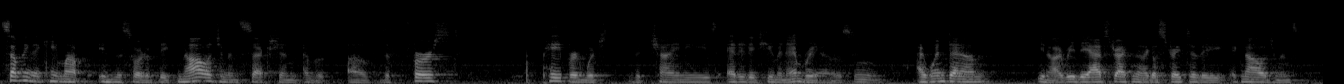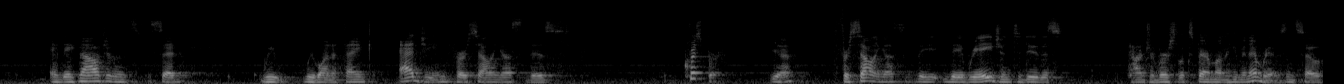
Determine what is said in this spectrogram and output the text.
something that came up in the sort of the acknowledgement section of, of the first paper in which the Chinese edited human embryos. Mm. I went down, you know, I read the abstract and then I go straight to the acknowledgements. And the acknowledgements said, we, we want to thank Addgene for selling us this CRISPR, you know, for selling us the, the reagent to do this controversial experiment on human embryos. And so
